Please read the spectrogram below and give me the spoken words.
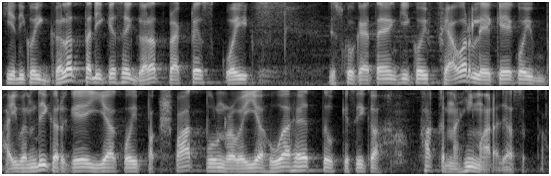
कि यदि कोई गलत तरीके से, गलत प्रैक्टिस कोई, जिसको कहते हैं कि कोई फेवर लेके, कोई भाईबंदी करके या कोई पक्षपातपूर्ण रवैया हुआ है तो किसी का हक नहीं मारा जा सकता।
